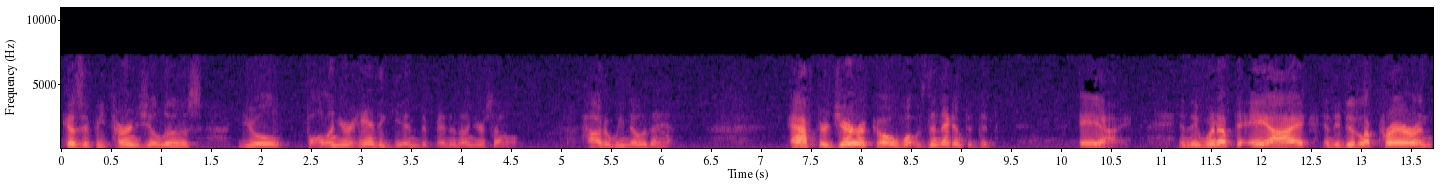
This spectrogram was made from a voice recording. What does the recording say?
Because if he turns you loose, you'll fall on your head again, dependent on yourself. How do we know that? After Jericho, what was the next attempt to do? Ai. And they went up to Ai and they did a lot of prayer and,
